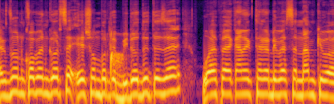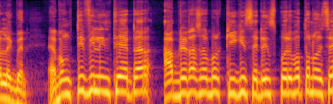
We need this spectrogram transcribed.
একজন কমেন্ট করছে এই সম্পর্কে ভিডিও দিতে যে ওয়াইফাই কানেক্ট থাকা ডিভাইসের নাম কীভাবে লিখবেন? এবং লিঙ্ক থিয়েটার আপডেট আসার পর কি কি সেটিংস পরিবর্তন হয়েছে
